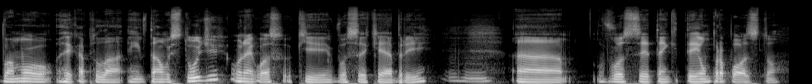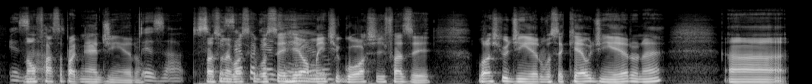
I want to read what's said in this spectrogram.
vamos recapitular. Então, estude o negócio que você quer abrir. Uhum. Ah, você tem que ter um propósito. Não Exato. faça para ganhar dinheiro. Exato. Se Faça um negócio que você dinheiro- realmente gosta de fazer. Lógico que o dinheiro, você quer o dinheiro, né? Ah,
